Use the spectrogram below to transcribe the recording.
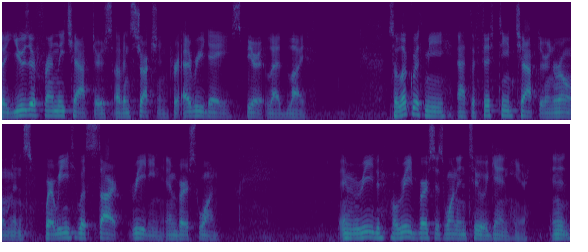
the user friendly chapters of instruction for everyday spirit led life. So look with me at the 15th chapter in Romans, where we will start reading in verse 1. And read, we'll read verses 1 and 2 again here. And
